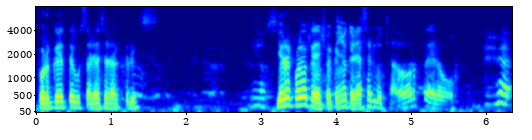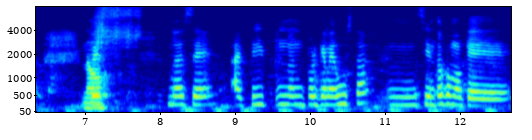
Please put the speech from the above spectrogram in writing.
¿Por qué te gustaría ser actriz? No sé. Yo recuerdo que de pequeño quería ser luchador, pero no. Pues, no sé, actriz, no, porque me gusta, mm, siento como que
